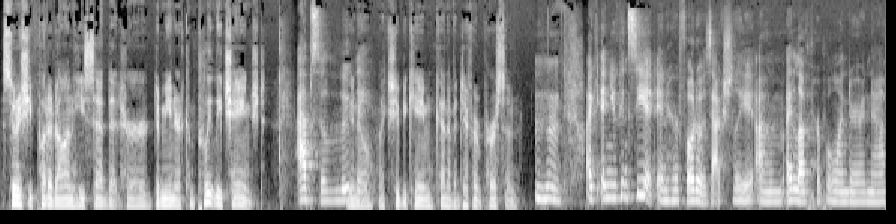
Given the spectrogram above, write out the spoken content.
as soon as she put it on, he said that her demeanor completely changed. Absolutely. You know, like she became kind of a different person. Mm-hmm. Like, and you can see it in her photos. Actually, um, I love Purple Wonder and Naf;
